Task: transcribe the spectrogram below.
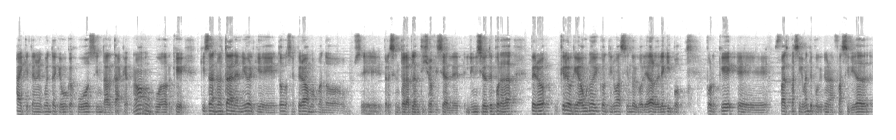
hay que tener en cuenta que Boca jugó sin Dar Tucker, ¿no? Un jugador que quizás no está en el nivel que todos esperábamos cuando se presentó la plantilla oficial del inicio de temporada, pero creo que aún hoy continúa siendo el goleador del equipo, porque eh, básicamente porque tiene una facilidad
